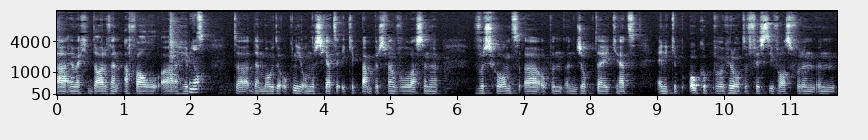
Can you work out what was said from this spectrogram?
Uh, en wat je daar van afval uh, hebt, Ja. dat, dat mag je ook niet onderschatten. Ik heb pampers van volwassenen verschoond uh, op een, een job dat ik had. En ik heb ook op grote festivals voor een, een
